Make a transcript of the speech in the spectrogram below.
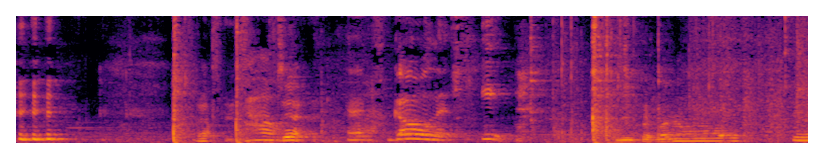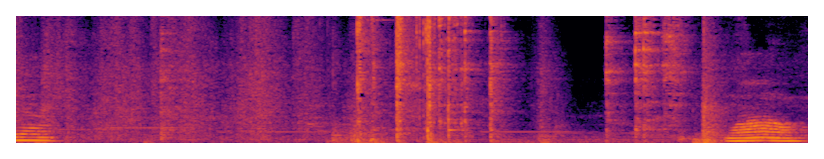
that. Yep. wow. That's it. Let's go. Let's eat. You put butter on all over? Yeah. Wow.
